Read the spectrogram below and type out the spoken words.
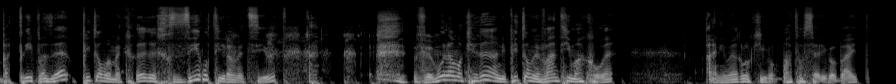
בטריפ הזה, פתאום המקרר החזיר אותי למציאות, ומול המקרר אני פתאום הבנתי מה קורה. אני אומר לו, כאילו, מה אתה עושה לי בבית?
